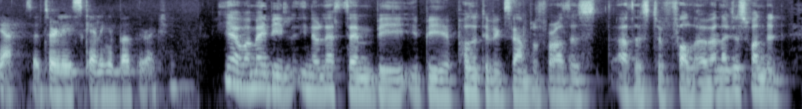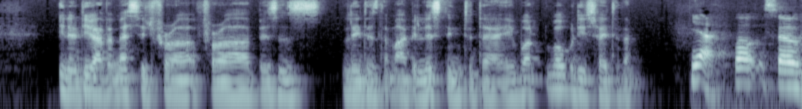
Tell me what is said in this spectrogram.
yeah, so it's really scaling in both directions. Yeah, well, maybe you know, let them be be a positive example for others others to follow. And I just wondered, you know, do you have a message for our for our business leaders that might be listening today? What what would you say to them? Yeah, well, so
